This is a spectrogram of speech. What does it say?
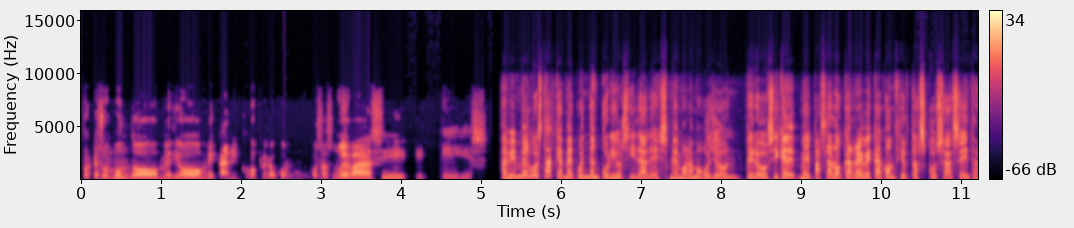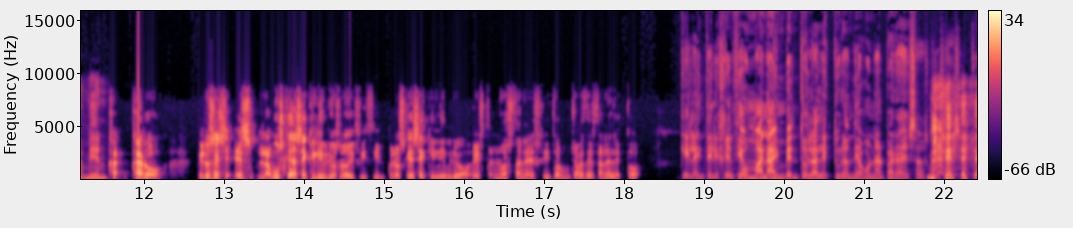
Porque es un mundo medio mecánico, pero con cosas nuevas y, y- y es, A mí me gusta que me cuenten curiosidades, me mola mogollón, pero sí que me pasa lo que a Rebeca con ciertas cosas, ¿eh? También. Ca- Claro, pero es, es la búsqueda de ese equilibrio es lo difícil, pero es que ese equilibrio está- no está en el escritor, muchas veces está en el lector. Que la inteligencia humana inventó la lectura en diagonal para esas cosas. Tú,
